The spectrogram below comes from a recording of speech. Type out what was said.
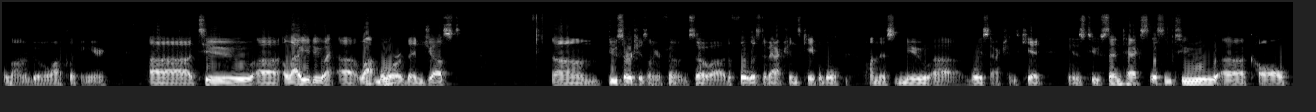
Hold on, I'm doing a lot of clicking here. Uh, to uh, allow you to do a, a lot more than just um, do searches on your phone. So uh, the full list of actions capable on this new uh, voice actions kit is to send text, listen to, uh, call,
